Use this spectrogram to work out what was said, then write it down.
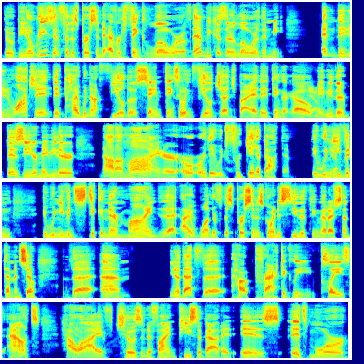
there would be no reason for this person to ever think lower of them because they're lower than me and they didn't watch it they probably would not feel those same things they wouldn't feel judged by it they'd think like oh Yeah. maybe they're busy or maybe they're not online or or, or they would forget about them they wouldn't Yeah. even it wouldn't even stick in their mind that I wonder if this person is going to see the thing that I sent them. And so the um you know that's the how it practically plays out. How Yeah. I've chosen to find peace about it is it's more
